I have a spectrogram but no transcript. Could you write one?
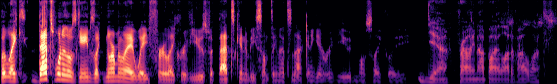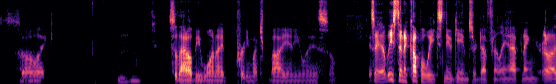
But like that's one of those games. Like normally I wait for like reviews, but that's going to be something that's not going to get reviewed most likely. Yeah, probably not by a lot of outlets. So like, Mhm. so that'll be one I pretty much buy anyway. So Yeah. say at least in a couple weeks new games are definitely happening. Uh,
